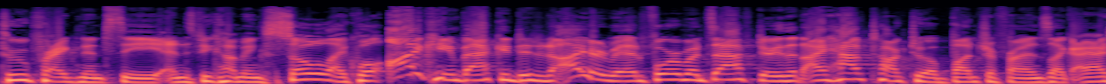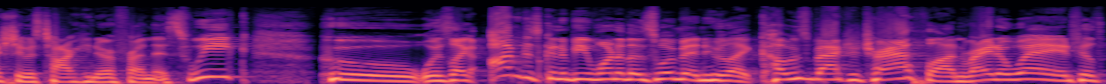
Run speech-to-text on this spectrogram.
through pregnancy and it's becoming so like, well, I came back and did an Ironman four months after that I have talked to a bunch of friends. Like I actually was talking to a friend this week who was like, I'm just gonna be one of those women who like comes back to triathlon right away and feels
